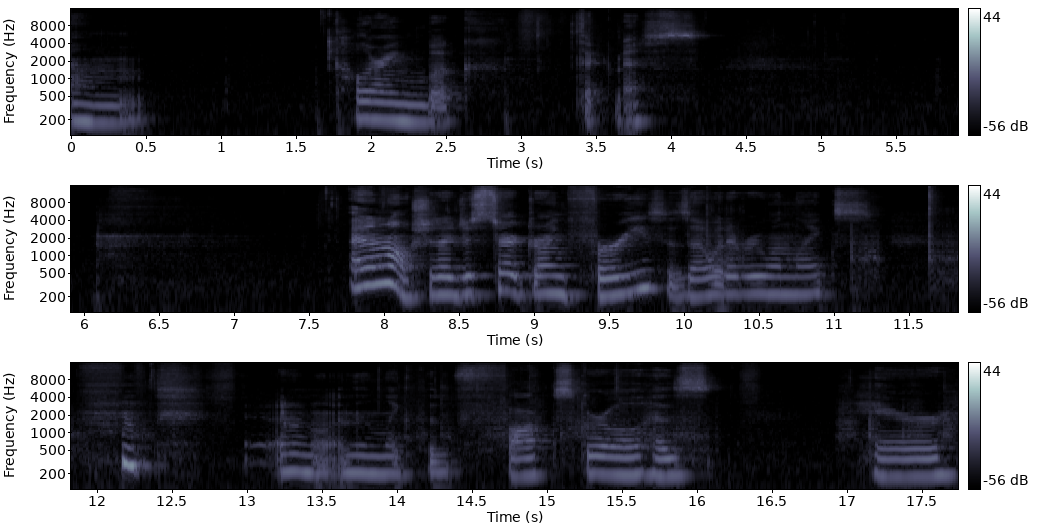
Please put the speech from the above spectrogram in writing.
um coloring book thickness. I don't know. Should I just start drawing furries? Is that what everyone likes? I don't know. And then like the fox girl has hair.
